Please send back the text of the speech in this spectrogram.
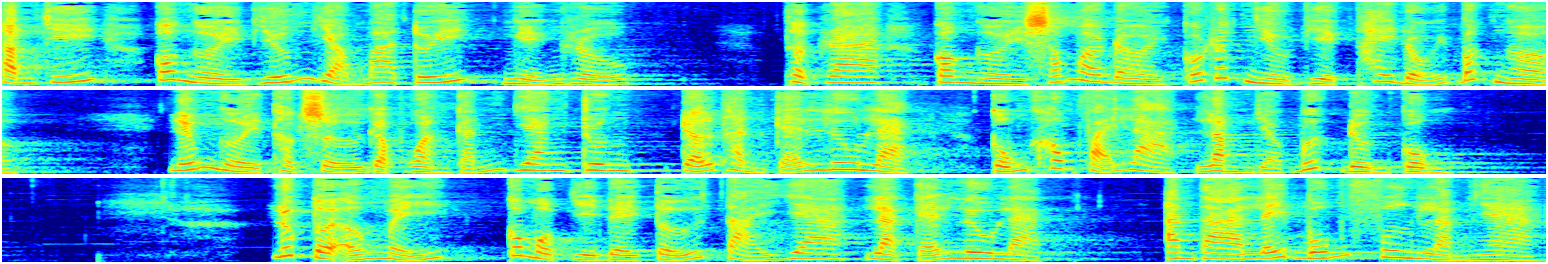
Thậm chí có người dướng vào ma túy, nghiện rượu. Thực ra, con người sống ở đời có rất nhiều việc thay đổi bất ngờ. Nếu người thật sự gặp hoàn cảnh gian truân, trở thành kẻ lưu lạc, cũng không phải là lầm vào bước đường cùng. Lúc tôi ở Mỹ, có một vị đệ tử tại gia là kẻ lưu lạc. Anh ta lấy bốn phương làm nhà,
